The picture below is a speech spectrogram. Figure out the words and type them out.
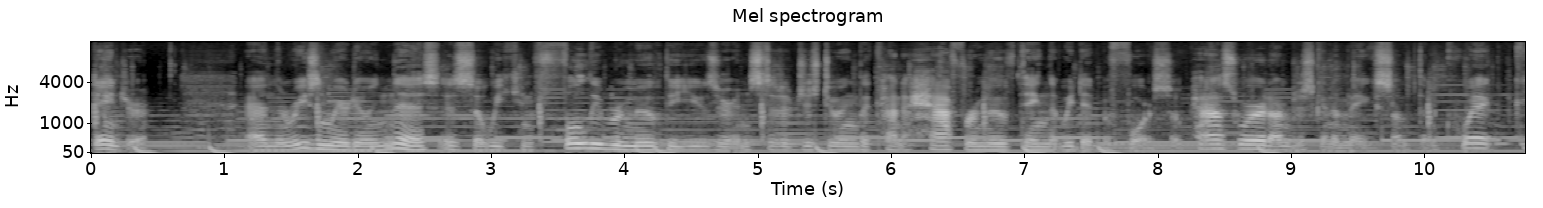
danger. And the reason we're doing this is so we can fully remove the user instead of just doing the kind of half remove thing that we did before. So password, I'm just going to make something quick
